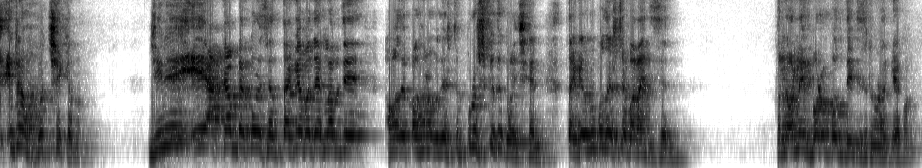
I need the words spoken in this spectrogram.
এটা হচ্ছে কেন? যিনি এই আকামটা করেছেন, তাকে আবার দেখলাম যে আমাদের প্রধান উপদেষ্টা পুরস্কৃত করেছেন, তাকে উপদেষ্টা বানাই দিয়েছেন। মানে অনেক বড় পদ দিয়ে দিয়েছেন ওনাকে এখন।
